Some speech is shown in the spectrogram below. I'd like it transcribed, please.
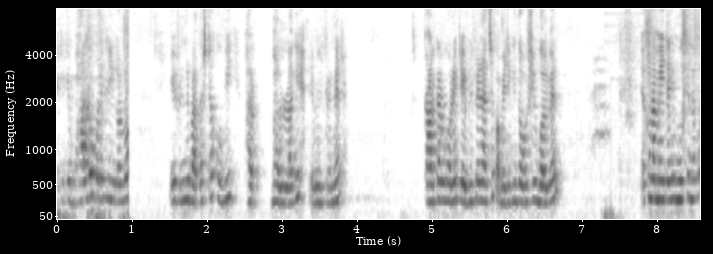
এটাকে ভালো করে ক্লিন করব। এই বাতাসটা খুবই ভালো লাগে টেবিল ফ্যানের কার কার ঘরে টেবিল ফ্যান আছে কমেন্টে কিন্তু অবশ্যই বলবেন। এখন আমি এটাকে মুছে নেব।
